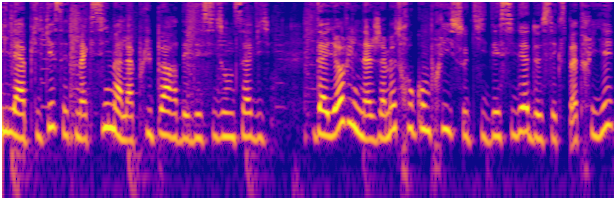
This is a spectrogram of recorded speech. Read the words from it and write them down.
Il a appliqué cette maxime à la plupart des décisions de sa vie. D'ailleurs, il n'a jamais trop compris ceux qui décidaient de s'expatrier,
